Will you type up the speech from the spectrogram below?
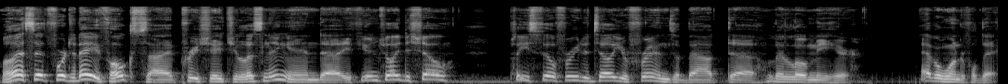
Well, that's it for today, folks. I appreciate you listening, and uh, if you enjoyed the show, please feel free to tell your friends about uh, little old me here. Have a wonderful day.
